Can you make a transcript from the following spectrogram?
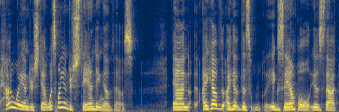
how do I understand? What's my understanding of this? And I have I have this example is that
